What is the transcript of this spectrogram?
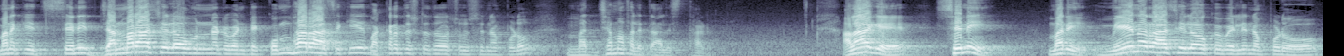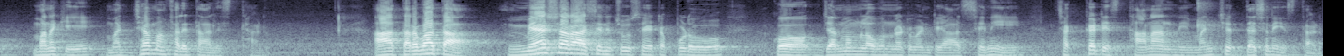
మనకి శని జన్మరాశిలో ఉన్నటువంటి కుంభరాశికి వక్రదృష్టితో చూసినప్పుడు మధ్యమ ఫలితాలు ఇస్తాడు. అలాగే శని మరి మేనరాశిలోకి వెళ్ళినప్పుడు మనకి మధ్యమ ఫలితాలు ఇస్తాడు. ఆ తర్వాత మేషరాశిని చూసేటప్పుడు కో జన్మంలో ఉన్నటువంటి ఆ శని చక్కటి స్థానాన్ని మంచి దశని ఇస్తాడు.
